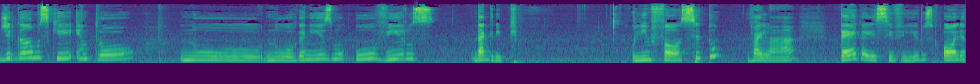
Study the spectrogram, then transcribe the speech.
digamos que entrou no, no organismo o vírus da gripe. O linfócito vai lá, pega esse vírus, olha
